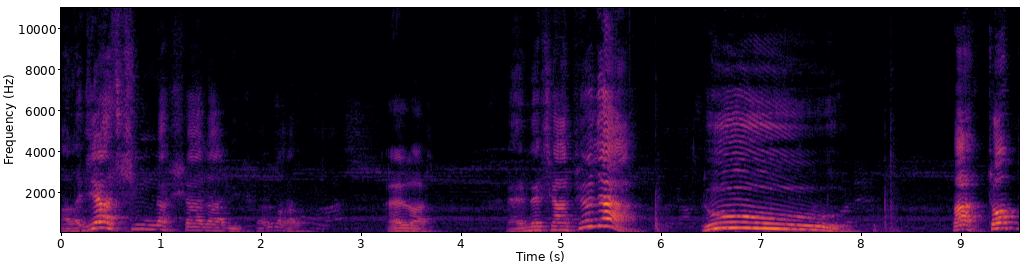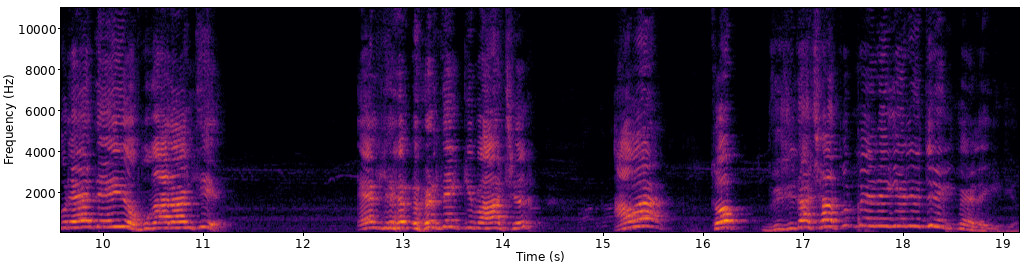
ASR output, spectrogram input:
Bakacağız kimin aşağıda büyük. Hadi bakalım. El var. Eline çarpıyor da. Dur. Bak top buraya değiyor. Bu garanti. Elde ördek gibi açık. Ama top vücuda çarpıp mı ele geliyor direkt mi ele gidiyor?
